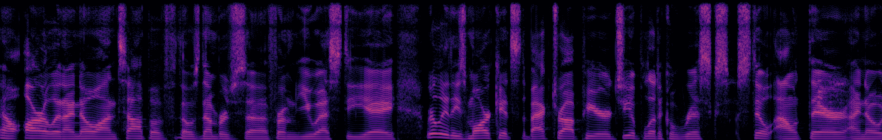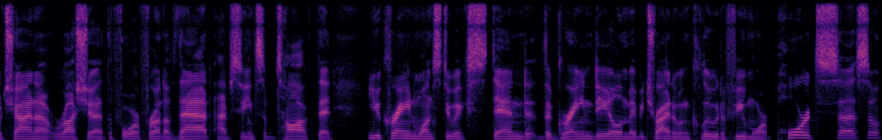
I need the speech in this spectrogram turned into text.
Now, Arlan, I know on top of those numbers uh, from USDA, really these markets, the backdrop here, geopolitical risks still out there. I know China, Russia at the forefront of that. I've seen some talk that Ukraine wants to extend the grain deal and maybe try to include a few more ports. Uh, so,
